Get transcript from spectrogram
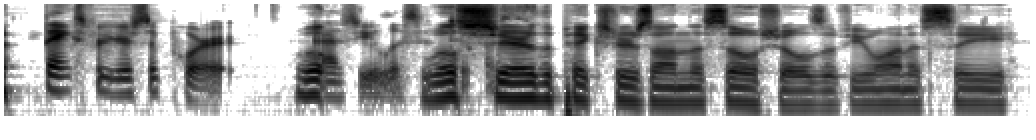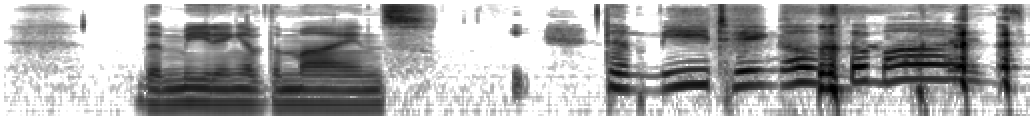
thanks for your support We'll- as you listen. We'll to us. share the pictures on the socials if you want to see the meeting of the minds. the meeting of the minds,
